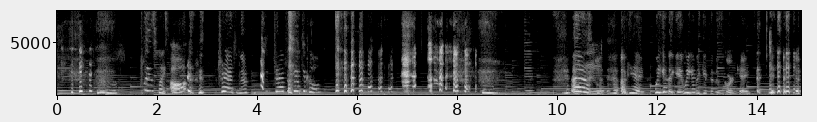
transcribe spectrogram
please, please. Oh, trash in the trash receptacles. Get we gotta get to this court case.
